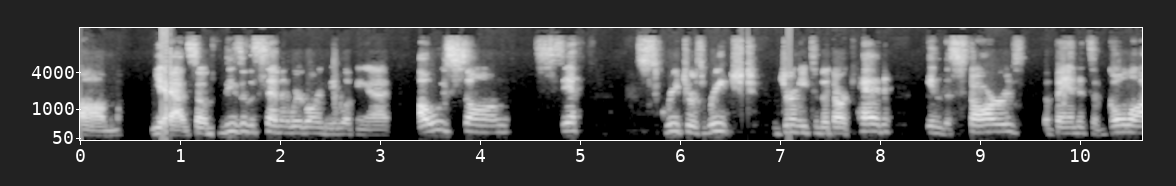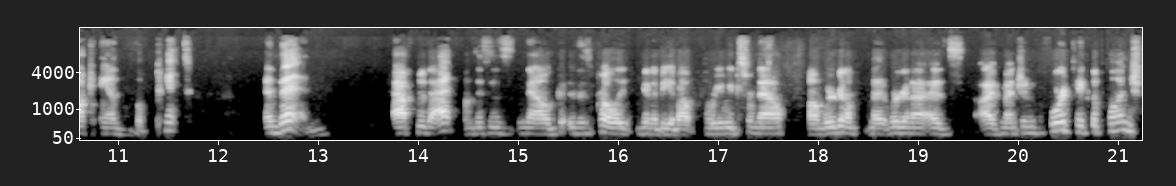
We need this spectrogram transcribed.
Um, yeah, so these are the seven we're going to be looking at. Aau's Song, Sith, Screecher's Reach, Journey to the Dark Head, In the Stars, The Bandits of Golak, and The Pit. And then after that, um, this is now this is probably going to be about three weeks from now. Um, we're gonna uh, we're gonna, as I've mentioned before, take the plunge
